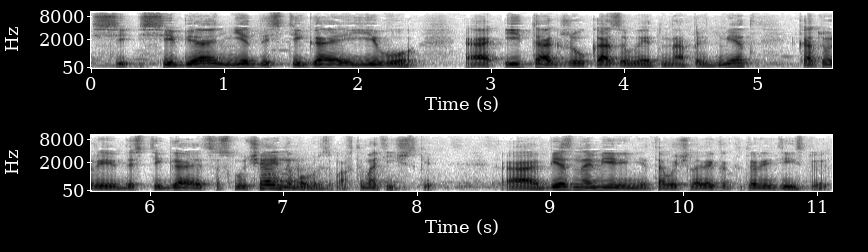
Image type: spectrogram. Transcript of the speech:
себя, не достигая его. И также указывает на предмет, который достигается случайным образом, автоматически, без намерения того человека, который действует.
